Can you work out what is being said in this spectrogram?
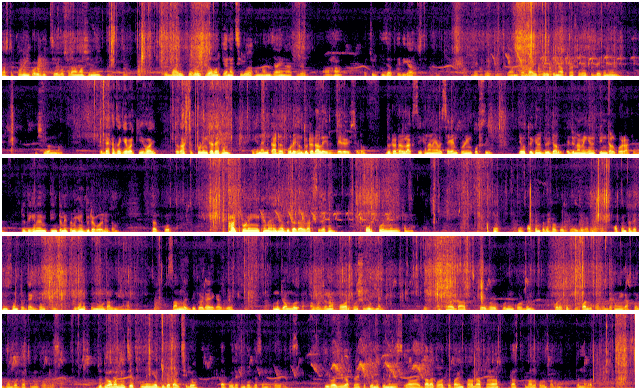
গাছটা প্রুনিং করে দিচ্ছি, এবছর আম আসেনি তো বাড়িতে রয়েছিল আমার কেনা ছিল, এখন আমি যাই না আসলে। হ্যাঁ অ্যাকচুয়ালি কী এদিকে আসছে আমটা বাড়িতে রেখে না, আপনারা সবাই একটু দেখে নিন। শিওর না। তো দেখা যাক এবার কি হয়। তো গাছটা প্রুনিংটা দেখেন। এখানে আমি কাটার পর এখানে দুটো ডালে বের হয়েছিল। দুটো ডাল রাখছি, এখানে আমি আমি সেকেন্ড প্রুনিং করছি। যেহেতু এখানে দুই ডাল এই জন্য আমি এখানে তিন ডাল করে রাখলাম। যদি এখানে আমি তিনটা নিতাম, এখানে দুইটা করে নিতাম। তারপর থার্ড প্রুনিং এখানে এখানে দুটো ডাল রাখছি, দেখেন। ফোর্থ প্রুনিং এখানে। আপনি ওপেনটা দেখাও তো এই জায়গাটা দেখাও। ওপেনটা দেখেন সেন্টারটা একদম ফ্রি এখানে কোনো ডাল নেই আমার। সানলাইট ভিতরে ডাইরেক্ট আসবে। কোনো জঙ্গল আবর্জনা হওয়ার কোনো সুযোগ নেই। আপনারা গাছকে এভাবে প্রুনিং করবেন, করে একটা ঝোপালু করবেন। দেখেন এই গাছটা একদম বটগাছের মতো হয়ে গেছে। যদিও আমার নিচে প্রুনিংয়ের দুটো ডাল ছিল, তারপরে দেখেন বটগাছের মতো করে ফেলতেছে এইভাবে যদি আপনারা একটা কেনোপি ম্যানেজ দ্বারা করাতে পারেন, তাহলে আপনারা গাছ থেকে ভালো ফলন পাবেন। ধন্যবাদ।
